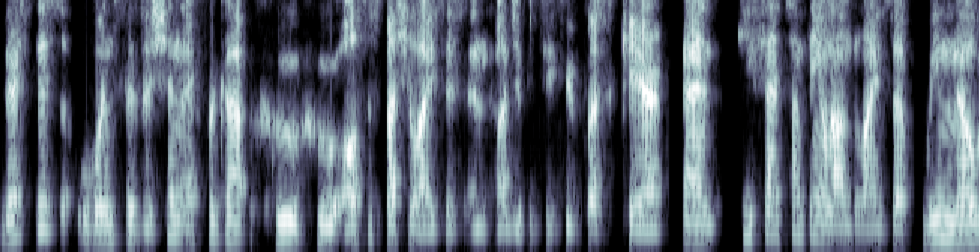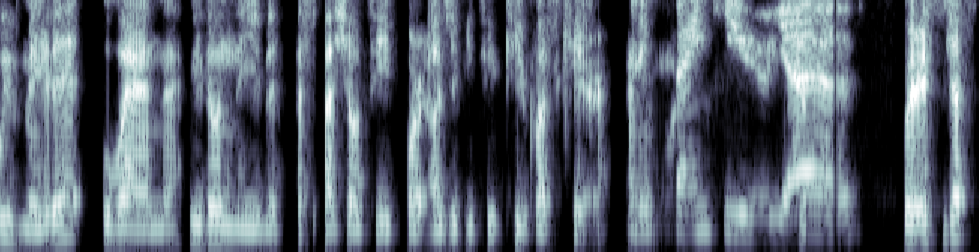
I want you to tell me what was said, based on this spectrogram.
there's this one physician I forgot who who also specializes in LGBTQ plus care, and he said something along the lines of, "We know we've made it when we don't need a specialty for LGBTQ plus care anymore, Thank you. Yes. where it's just."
